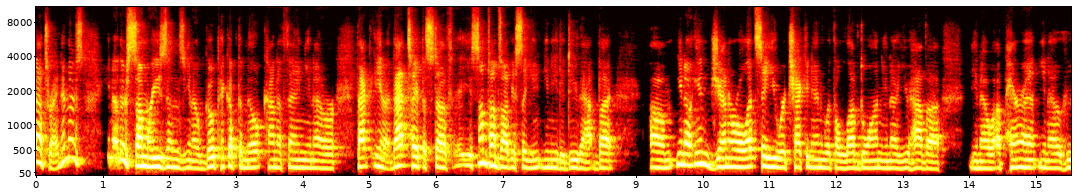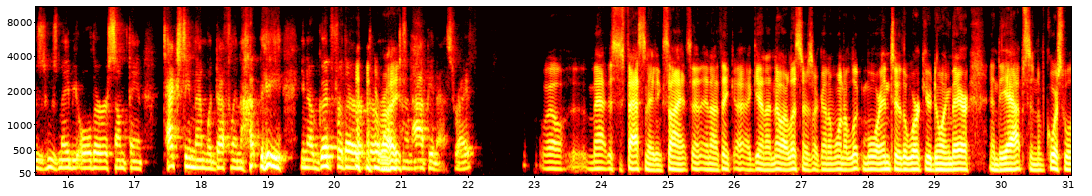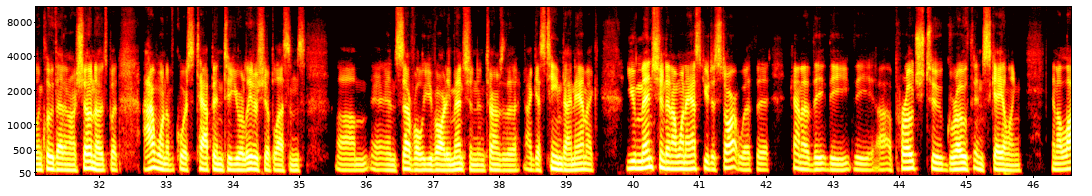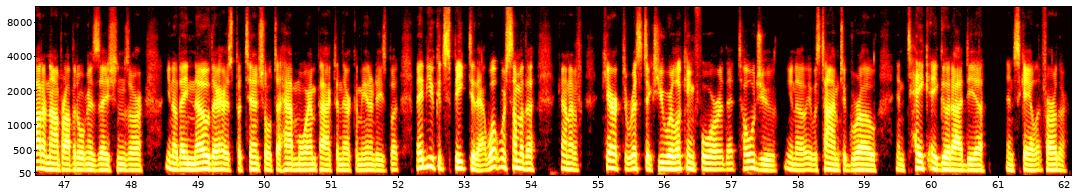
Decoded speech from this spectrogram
That's right. And there's, you know, there's some reasons, you know, go pick up the milk kind of thing, you know, or that, you know, that type of stuff. Sometimes obviously you, you need to do that. But, um, you know, in general, let's say you were checking in with a loved one, you know, you have a, you know a parent you know who's who's maybe older or something texting them would definitely not be you know good for their their right. long-term happiness right Well, uh, Matt, this is fascinating science. And, and I think, uh, again, I know our listeners are going to want to look more into the work you're doing there and the apps. And of course, we'll include that in our show notes. But I want to, of course, tap into your leadership lessons um, and several you've already mentioned in terms of the, I guess, team dynamic. You mentioned, and I want to ask you to start with the kind of the the the uh, approach to growth and scaling. And a lot of nonprofit organizations are you know they know there is potential to have more impact in their communities but maybe you could speak to that. What were some of the kind of characteristics you were looking for that told you you know it was time to grow and take a good idea and scale it further?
